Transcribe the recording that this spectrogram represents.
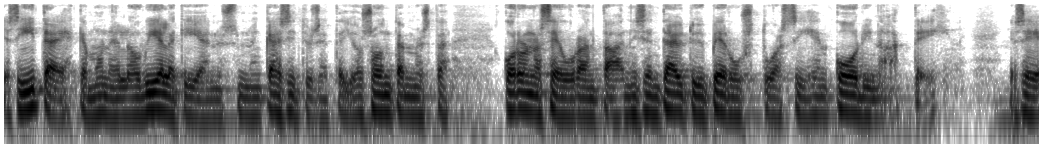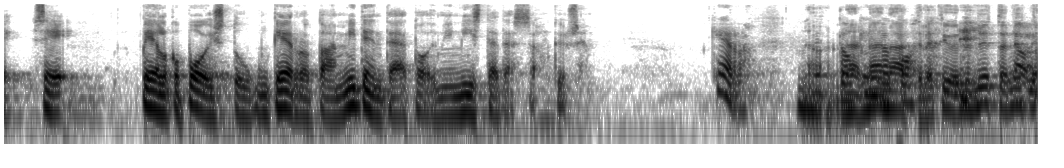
Ja siitä ehkä monelle on vieläkin jäänyt sellainen käsitys, että jos on tämmöistä koronaseurantaa, niin sen täytyy perustua siihen koordinaatteihin. Ja se, se pelko poistuu, kun kerrotaan, miten tämä toimii, mistä tässä on kyse. Kerro. No, nyt on nä, kohta. Nyt, nyt, nyt, nyt on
